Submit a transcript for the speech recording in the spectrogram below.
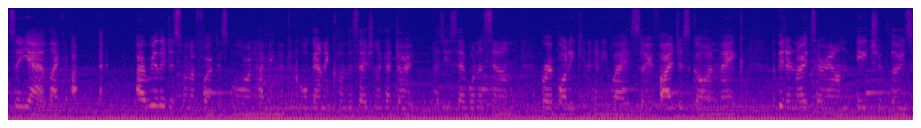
So yeah, like I, I really just want to focus more on having like an organic conversation. Like I don't, as you said, want to sound robotic in any way. So if I just go and make a bit of notes around each of those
